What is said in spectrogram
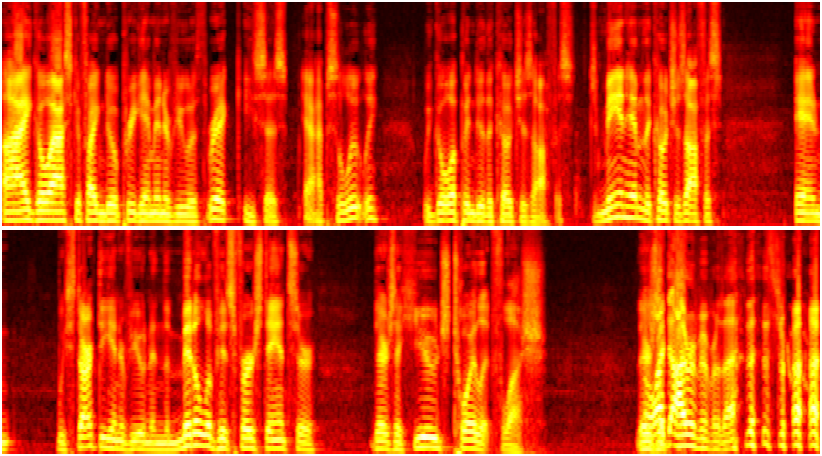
I go ask if I can do a pregame interview with Rick. He says, "Yeah, absolutely." We go up into the coach's office. Me and him, the coach's office, and we start the interview. And in the middle of his first answer, there's a huge toilet flush. There's oh, a- I, I remember that. That's right.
